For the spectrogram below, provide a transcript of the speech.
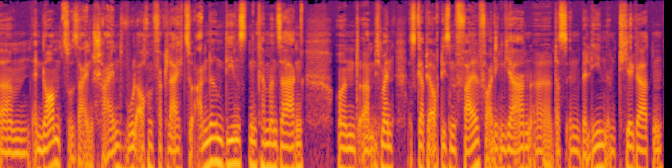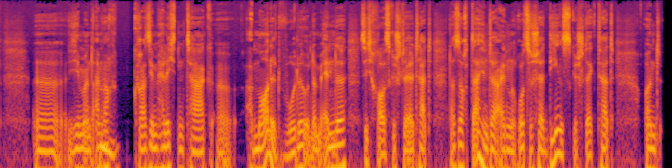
ähm, enorm zu sein scheint, wohl auch im Vergleich zu anderen Diensten, kann man sagen. Und ähm, ich meine, es gab ja auch diesen Fall vor einigen Jahren, äh, dass in Berlin im Tiergarten äh, jemand einfach mhm quasi am helllichten Tag äh, ermordet wurde und am Ende sich herausgestellt hat, dass auch dahinter ein russischer Dienst gesteckt hat. Und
